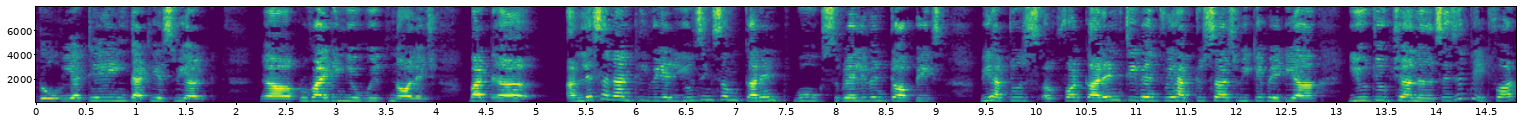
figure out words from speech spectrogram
though we are telling that yes we are uh, providing you with knowledge but uh, unless and until we are using some current books relevant topics we have to uh, for current events we have to search wikipedia YouTube channels, isn't it? For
